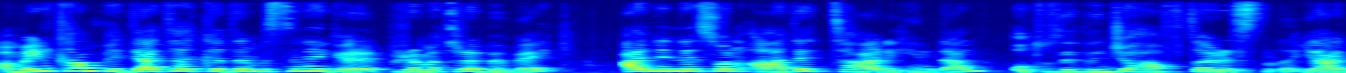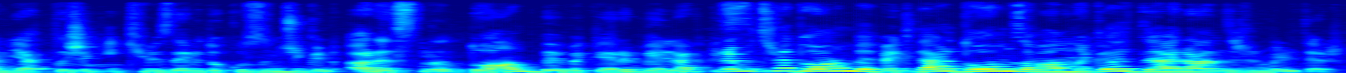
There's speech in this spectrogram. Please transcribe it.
Amerikan Pediatri Akademisi'ne göre prematüre bebek annenin son adet tarihinden 37. hafta arasında yani yaklaşık 259. gün arasında doğan bebeklere verilen prematüre doğan bebekler doğum zamanına göre değerlendirilmelidir.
